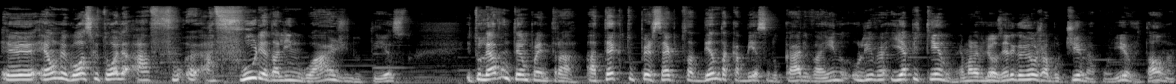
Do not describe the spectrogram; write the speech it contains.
é, é um negócio que tu olha a, a fúria da linguagem do texto e tu leva um tempo para entrar, até que tu percebe que tu tá dentro da cabeça do cara e vai indo. O livro e é pequeno, é maravilhoso. Ele ganhou o Jabuti né, com o livro e tal, né?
